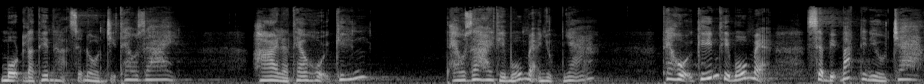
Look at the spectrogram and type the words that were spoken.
Một là thiên hạ sẽ đồn chị theo dai, Hai là theo hội kín. Theo dai thì bố mẹ nhục nhã, Theo hội kín thì bố mẹ Sẽ bị bắt đi điều tra.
